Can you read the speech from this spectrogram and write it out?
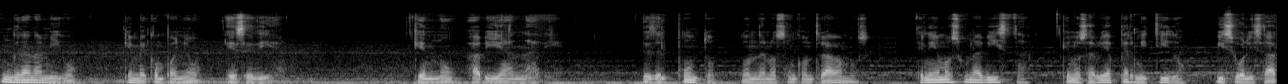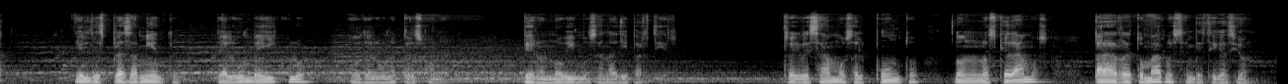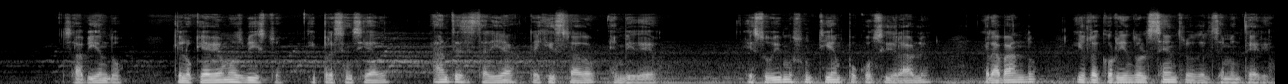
un gran amigo que me acompañó ese día, que no había nadie. Desde el punto donde nos encontrábamos, teníamos una vista que nos habría permitido visualizar el desplazamiento de algún vehículo o de alguna persona, pero no vimos a nadie partir. Regresamos al punto donde nos quedamos para retomar nuestra investigación, sabiendo que lo que habíamos visto y presenciado antes estaría registrado en video. Estuvimos un tiempo considerable grabando y recorriendo el centro del cementerio,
